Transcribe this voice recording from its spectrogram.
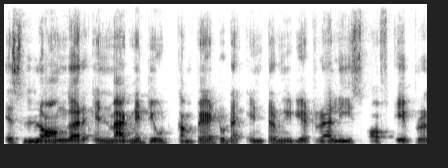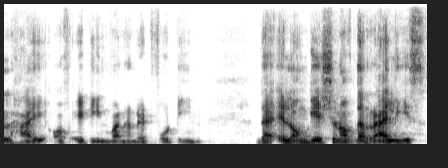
is longer in magnitude compared to the intermediate rallies of April high of 18114. The elongation of the rallies,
